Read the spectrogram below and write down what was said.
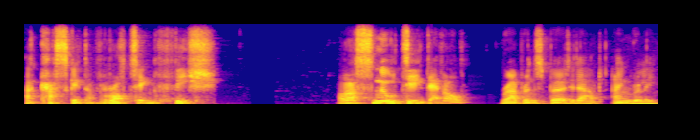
a casket of rotting fish. The snooty devil! Rabrin spurted out angrily,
